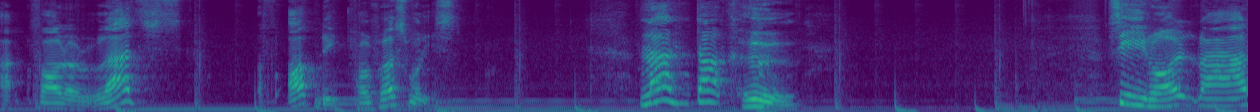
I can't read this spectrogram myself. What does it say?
uh, for the rest of the purposes นั่นก็คือ 400 ล้าน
